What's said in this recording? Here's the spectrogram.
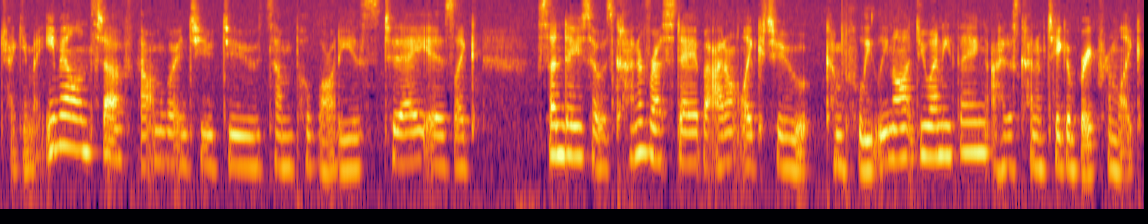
checking my email and stuff. Now I'm going to do some Pilates. Today is like Sunday, so it's kind of rest day, but I don't like to completely not do anything. I just kind of take a break from like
